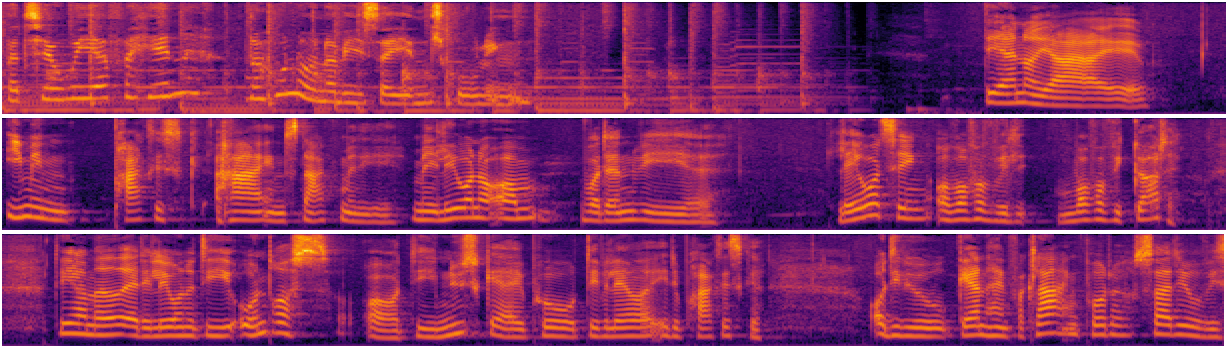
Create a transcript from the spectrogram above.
hvad teori er for hende, når hun underviser i indskolingen. Det er, når jeg øh, i min praksis har en snak med, de, med eleverne om, hvordan vi øh, laver ting, og hvorfor vi, hvorfor vi gør det. Det her med, at eleverne de undres, og de er nysgerrige på det, vi laver i det praktiske, og de vil jo gerne have en forklaring på det, så er det jo, vi,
